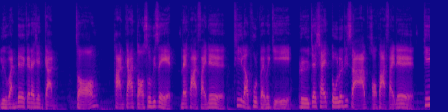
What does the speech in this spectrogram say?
หรือวันเดอร์ก็ได้เช่นกัน 2. ผ่านการต่อสู้พิเศษในผ่านไฟเดอร์ที่เราพูดไปเมื่อกี้ หรือจะใช้ตัวเลือกที่ 3 ของผ่านไฟเดอร์ที่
